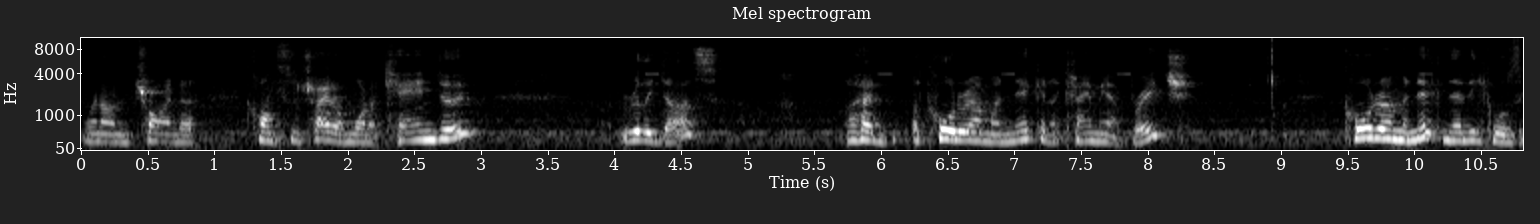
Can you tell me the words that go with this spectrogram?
when I'm trying to concentrate on what I can do. It really does. I had a cord around my neck and I came out breech. Cord around my neck and that equals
